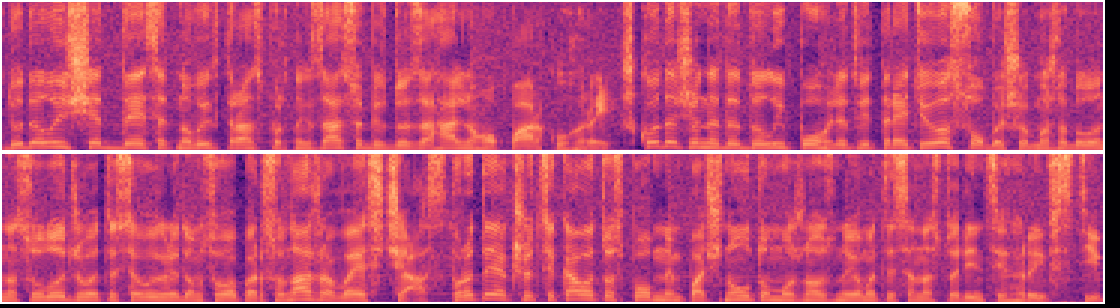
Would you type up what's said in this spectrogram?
Додали ще 10 нових транспортних засобів до загального парку гри. Шкода, що не додали погляд від третьої особи, щоб можна було насолоджуватися виглядом свого персонажа весь час. Проте, якщо цікаво, то з повним патчноутом можна ознайомитися на сторінці гри в Steam.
